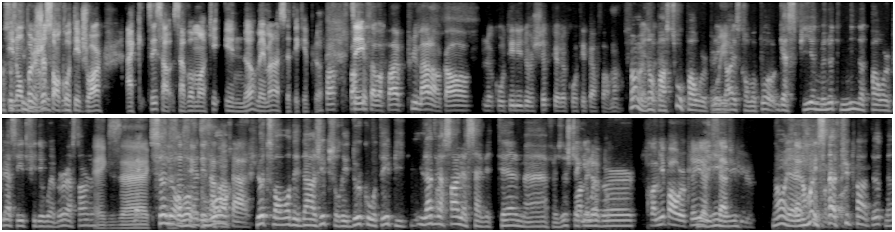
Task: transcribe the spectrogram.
Ah, Ça, et non pas juste son ça. côté de joueur, à- tu sais, ça, ça va manquer énormément à cette équipe-là. Je pense, je pense T'sais- que ça va faire plus mal encore le côté leadership que le côté performance. Non, mais non, penses-tu au power play, Oui. guys, qu'on va pas gaspiller une minute et demie de notre power play à essayer de feeder Weber à cette là? Exact. Ça, là, Ça, on va pouvoir. avantages. Là, tu vas avoir des dangers puis sur les deux côtés. Puis l'adversaire le savait tellement. Faisait juste checker Ouais, Weber. Premier power play, Il rien savent plus. Non, il, Ça a, non, joue il pas savent plus pantoute, man.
